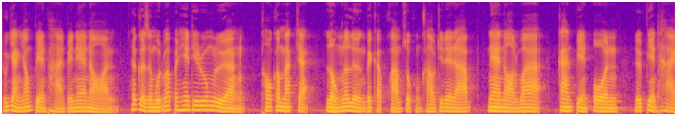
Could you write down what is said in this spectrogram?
ทุกอย่างย่อมเปลี่ยนผ่านไปแน่นอน ถ้าเกิดสมมติว่าประเทศที่รุ่งเรือง เขาก็มักจะหลงละเลงไปกับความสุขของเขาที่ได้รับ แน่นอนว่าการเปลี่ยนโอน หรือเปลี่ยนถ่าย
